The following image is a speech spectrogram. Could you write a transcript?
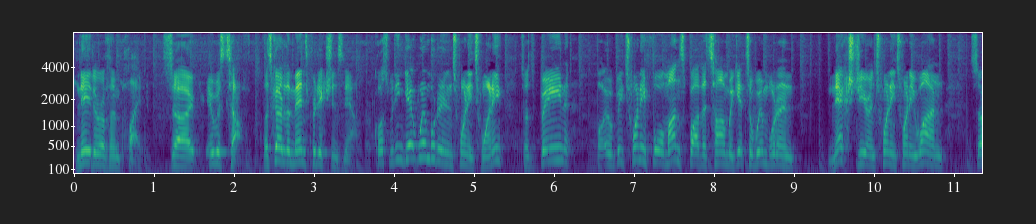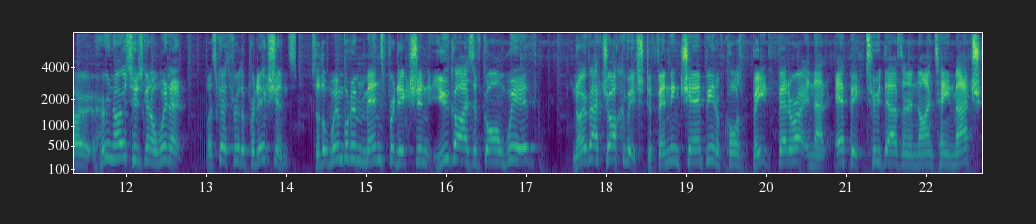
Neither of them played. So it was tough. Let's go to the men's predictions now. Of course, we didn't get Wimbledon in 2020, so it's been, it will be 24 months by the time we get to Wimbledon next year in 2021. So who knows who's going to win it? Let's go through the predictions. So the Wimbledon men's prediction, you guys have gone with Novak Djokovic, defending champion, of course, beat Federer in that epic 2019 match,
